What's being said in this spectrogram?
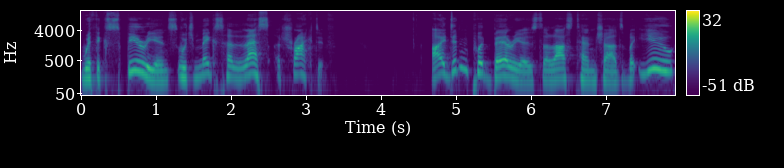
with experience, which makes her less attractive. I didn't put barriers to the last 10 chads, but you,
